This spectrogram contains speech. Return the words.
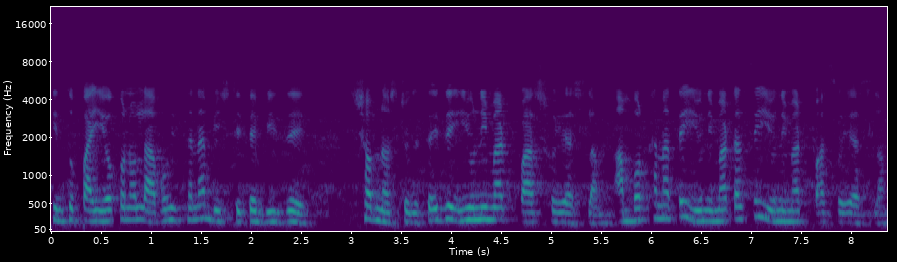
কিন্তু পাইও কোনো লাভ হয়েছে না, বৃষ্টিতে ভিজে সব নষ্ট হয়ে গেছে। এই যে ইউনিমার্ট পাস হয়ে আসলাম, আম্বরখানাতে ইউনিমার্ট আছে, ইউনিমার্ট পাস হয়ে আসলাম।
